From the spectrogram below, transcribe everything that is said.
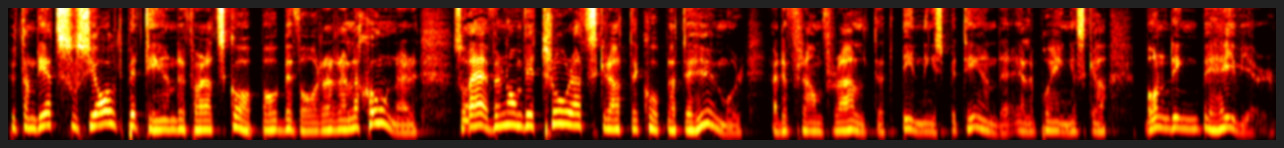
utan det är ett socialt beteende för att skapa och bevara relationer. Så även om vi tror att skratt är kopplat till humor är det framförallt ett bindningsbeteende, eller på engelska bonding behavior.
